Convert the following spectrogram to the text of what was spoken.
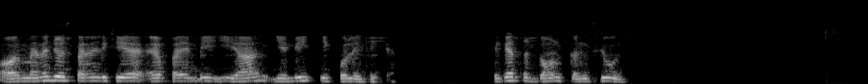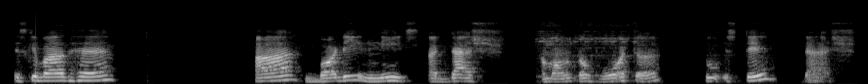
और मैंने जो स्पेलिंग लिखी है F I B E R ये भी इक्वली ठीक है। ठीक है? तो डोंट कंफ्यूज इसके बाद है our body needs a dash amount of water to stay dash.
